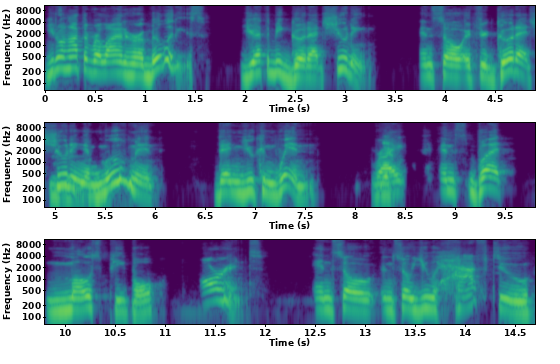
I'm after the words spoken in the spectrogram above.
you don't have to rely on her abilities. You have to be good at shooting." And so, if you're good at shooting mm-hmm. and movement, then you can win, right? And but most people aren't, and so and so you have to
